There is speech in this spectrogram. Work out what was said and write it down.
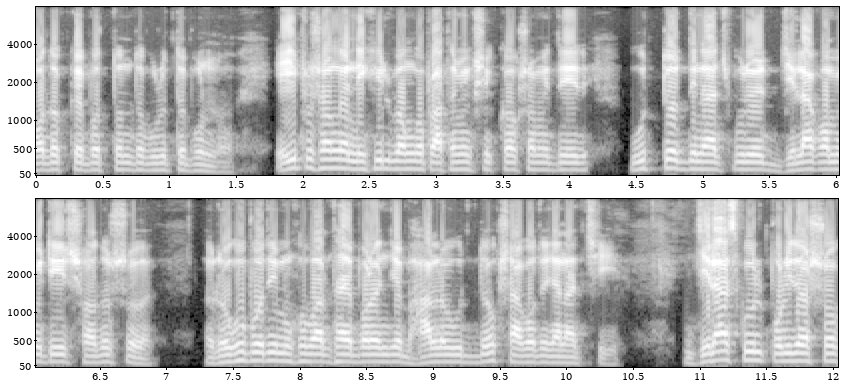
পদক্ষেপ অত্যন্ত গুরুত্বপূর্ণ। এই প্রসঙ্গে নিখিলবঙ্গ প্রাথমিক শিক্ষক সমিতির উত্তর দিনাজপুরের জেলা কমিটির সদস্য রঘুপতি মুখোপাধ্যায় বলেন যে, ভালো উদ্যোগ স্বাগত জানাচ্ছি। জেলা স্কুল পরিদর্শক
